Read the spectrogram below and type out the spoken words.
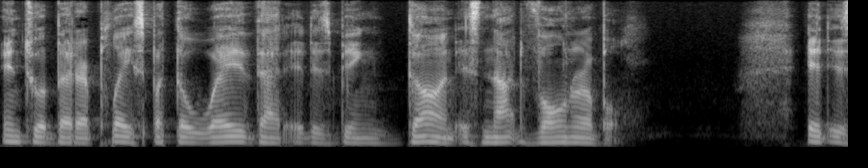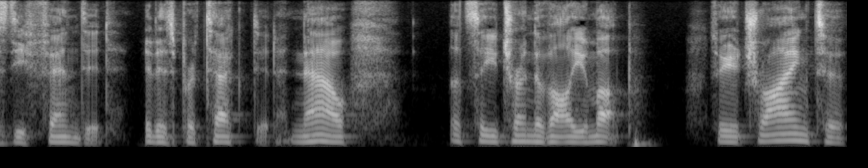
into a better place, but the way that it is being done is not vulnerable. It is defended. It is protected. Now, let's say you turn the volume up. So you're trying to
